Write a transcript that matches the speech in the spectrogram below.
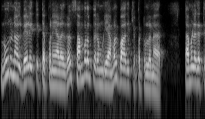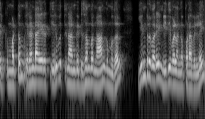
நூறு நாள் வேலை திட்ட பணியாளர்கள் சம்பளம் பெற முடியாமல் பாதிக்கப்பட்டுள்ளனர். தமிழகத்திற்கு மட்டும் இரண்டாயிரத்தி இருபத்தி நான்கு டிசம்பர் நான்கு முதல் இன்று வரை நிதி வழங்கப்படவில்லை.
